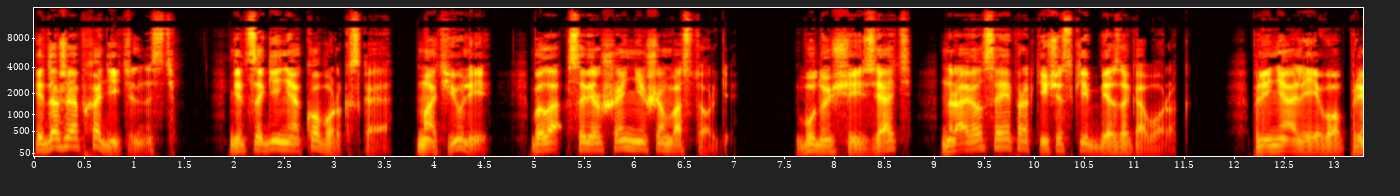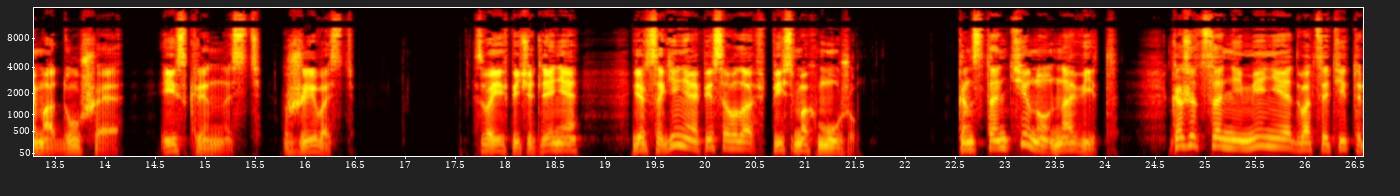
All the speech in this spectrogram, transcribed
и даже обходительность. Герцогиня Кобургская, мать Юлии, была в совершеннейшем восторге. Будущий зять нравился ей практически без оговорок. Пленяли его прямодушие, искренность, живость. Свои впечатления герцогиня описывала в письмах мужу. Константину на вид кажется не менее 23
